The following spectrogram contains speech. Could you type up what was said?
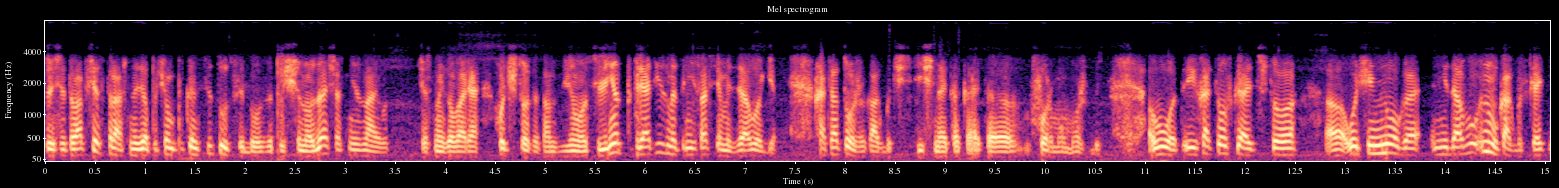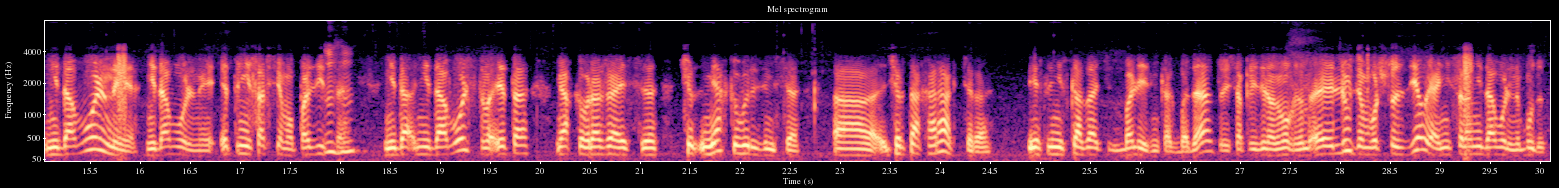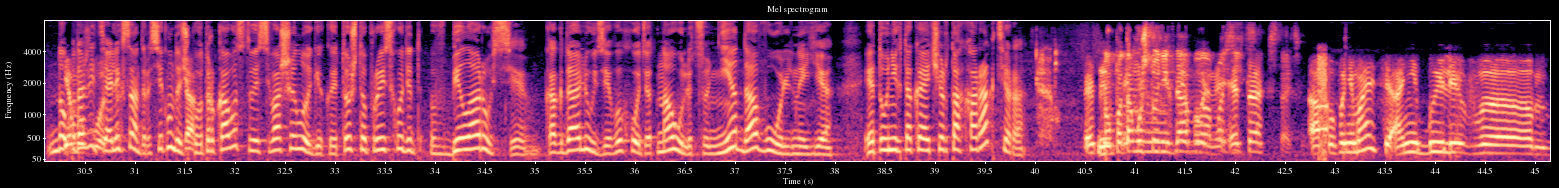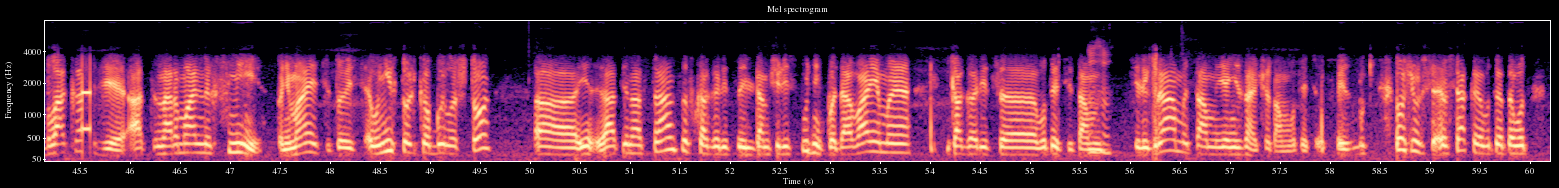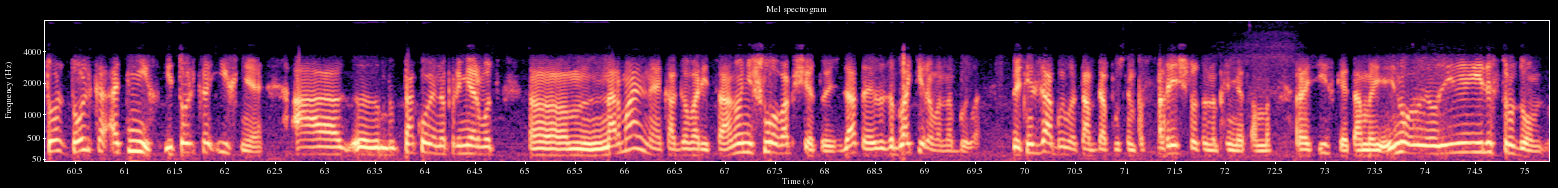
То есть это вообще страшное дело, причем по Конституции было запрещено, да, сейчас не знаю, вот, честно говоря, хоть что-то там сдвинулось или нет. Патриотизм это не совсем идеология, хотя тоже как бы частичная какая-то форма может быть. Вот, и хотел сказать, что э, очень много недовольных, ну, как бы сказать, недовольные, недовольные, это не совсем оппозиция. Uh-huh. Недо, недовольство, это, мягко выражаясь, э, чер, мягко выразимся, э, черта характера если не сказать болезнь, как бы, да, то есть определенным образом. Э, людям вот что сделай, они все равно недовольны будут. Но Кем подождите, угодно. Александр, секундочку, да. вот руководствуясь вашей логикой, то, что происходит в Беларуси, когда люди выходят на улицу недовольные, это у них такая черта характера? Это, ну, потому это что у них не было оппозиции, это, кстати. А, вы понимаете, они были в э, блокаде от нормальных СМИ, понимаете? То есть у них только было что? А, от иностранцев, как говорится, или там через спутник подаваемые, как говорится, вот эти там uh-huh. телеграммы, там, я не знаю, что там вот эти вот в Фейсбуке. Ну, в общем, вся, всякое вот это вот то, только от них и только ихнее. А э, такое, например, вот э, нормальное, как говорится, оно не шло вообще, то есть, да, заблокировано было. То есть нельзя было там, допустим, посмотреть что-то, например, там российское, там, ну, или с трудом.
